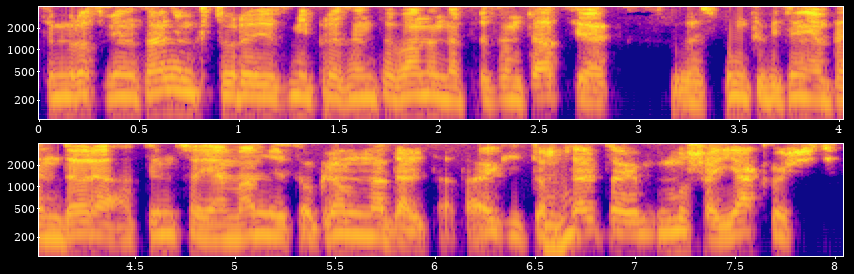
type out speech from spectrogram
tym rozwiązaniem, które jest mi prezentowane na prezentacjach z, z punktu widzenia vendora, a tym, co ja mam, jest ogromna delta, tak? I tą Mhm. deltę muszę jakość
